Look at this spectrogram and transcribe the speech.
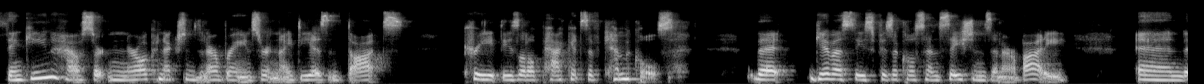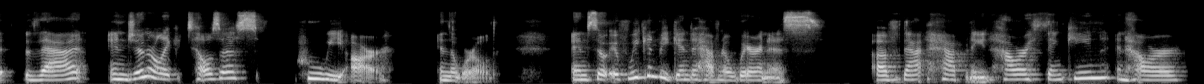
thinking, how certain neural connections in our brain, certain ideas and thoughts create these little packets of chemicals that give us these physical sensations in our body. And that in general, like tells us who we are in the world. And so if we can begin to have an awareness of that happening, how our thinking and how our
